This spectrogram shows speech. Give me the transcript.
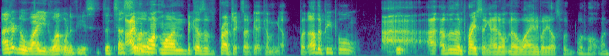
I don't know why you'd want one of these. The Tesla. I would want one because of projects I've got coming up, but other people, uh, other than pricing, I don't know why anybody else would, would want one.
